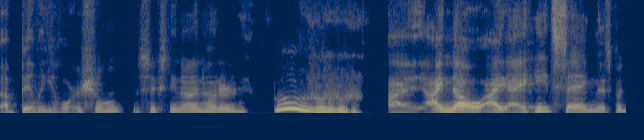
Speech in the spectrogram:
a Billy Horschel 6900. Ooh. I I know I I hate saying this, but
